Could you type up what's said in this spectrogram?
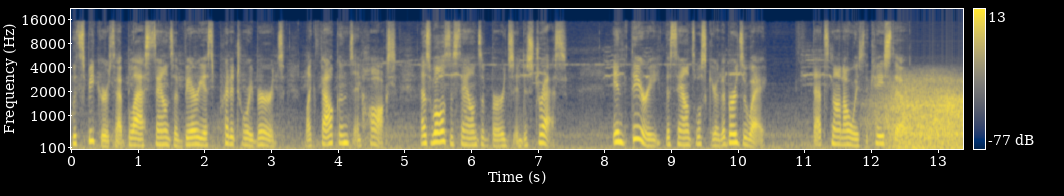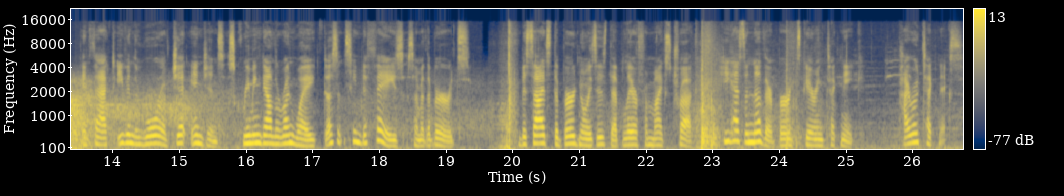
with speakers that blast sounds of various predatory birds, like falcons and hawks, as well as the sounds of birds in distress. In theory, the sounds will scare the birds away. That's not always the case, though. In fact, even the roar of jet engines screaming down the runway doesn't seem to phase some of the birds. Besides the bird noises that blare from Mike's truck, he has another bird scaring technique pyrotechnics.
